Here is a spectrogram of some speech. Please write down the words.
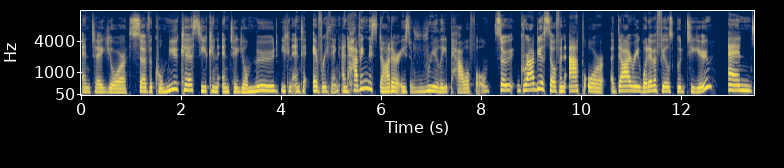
enter your cervical mucus, you can enter your mood, you can enter everything. And having this data is really powerful. So grab yourself an app or a diary, whatever feels good to you. And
